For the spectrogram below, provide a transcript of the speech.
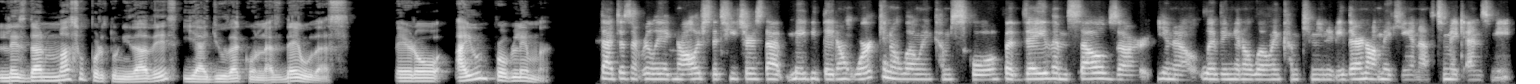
les dan más oportunidades y ayuda con las deudas. Pero hay un problema. That doesn't really acknowledge the teachers that maybe they don't work in a low income school, but they themselves are, you know, living in a low income community. They're not making enough to make ends meet.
